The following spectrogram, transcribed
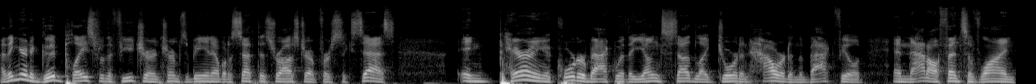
I think you're in a good place for the future in terms of being able to set this roster up for success and pairing a quarterback with a young stud like Jordan Howard in the backfield and that offensive line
